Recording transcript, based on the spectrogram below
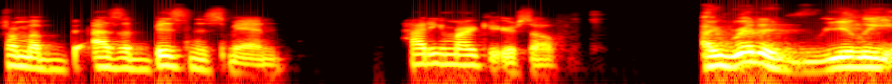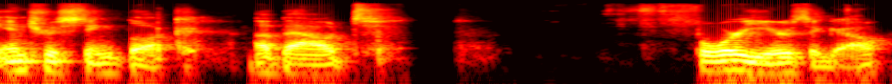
from a as a businessman, how do you market yourself? I read a really interesting book about four years ago,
